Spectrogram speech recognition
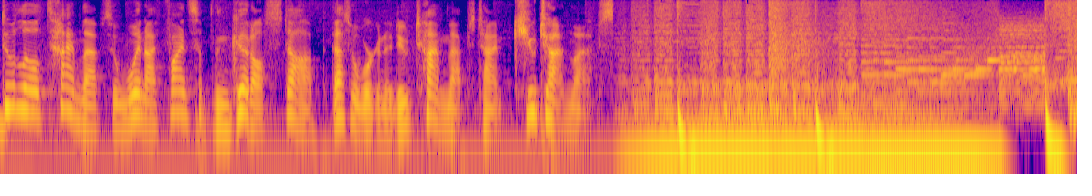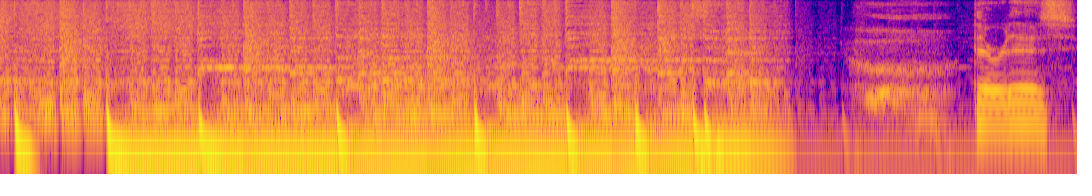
do a little time lapse, and when I find something good, I'll stop. That's what we're gonna do. Time lapse time. Cue time lapse. there it is.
